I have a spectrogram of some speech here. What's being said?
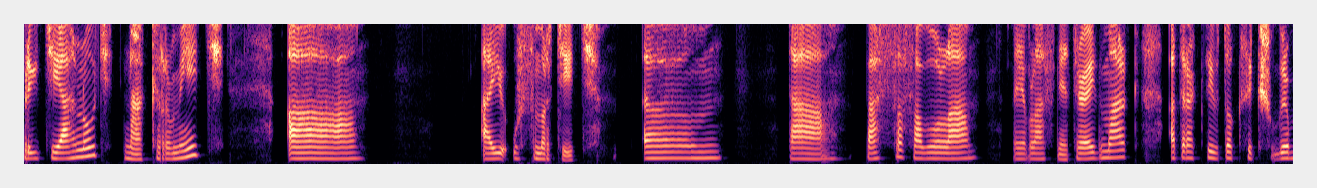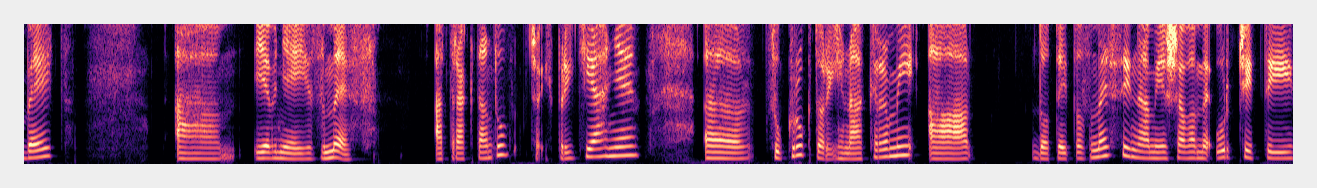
pritiahnuť, nakrmiť a aj usmrtiť. Um, tá pasa sa volá, je vlastne trademark Attractive Toxic Sugar Bait a je v nej zmes atraktantu, čo ich pritiahne, e, cukru, ktorý ich nakrmi a do tejto zmesi namiešavame určitý,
